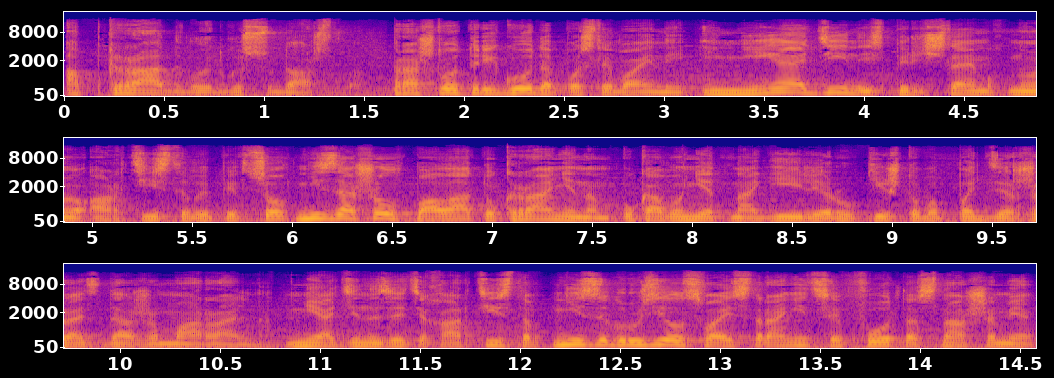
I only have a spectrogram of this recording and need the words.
обкрадывают государство. Прошло три года после войны, и ни один из перечисляемых мною артистов и певцов не зашел в палату к раненым, у кого нет ноги или руки, чтобы поддержать даже морально. Ни один из этих артистов не загрузил свои страницы фото с нашими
